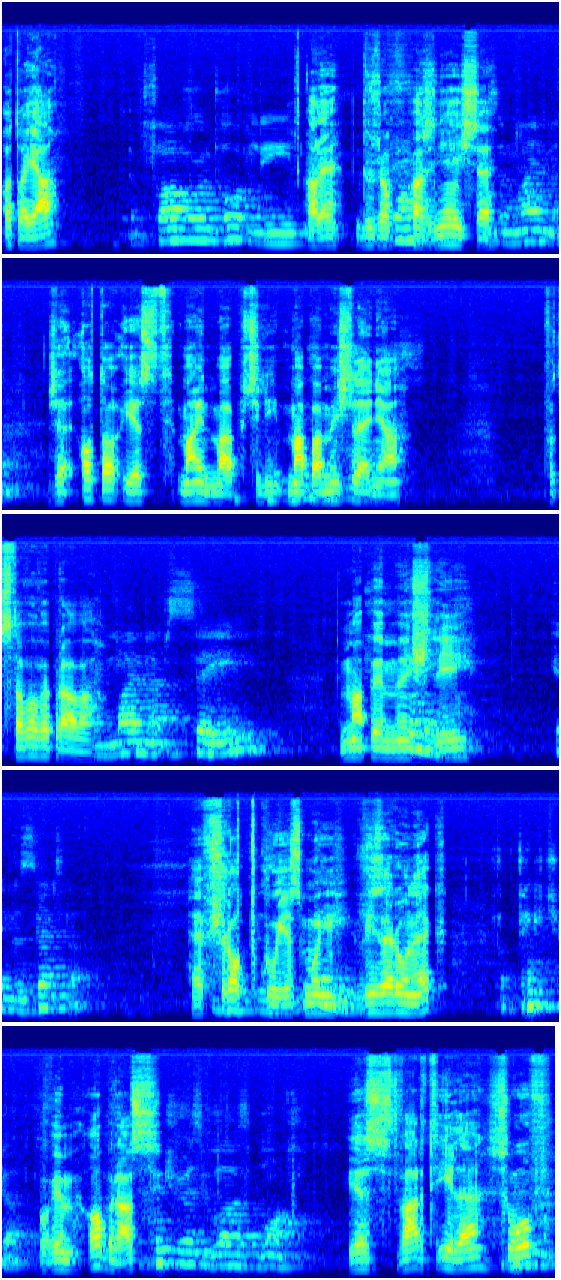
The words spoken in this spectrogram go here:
Oto ja, ale dużo ważniejsze, że oto jest mind map, czyli mapa myślenia. Podstawowe prawa. Mapy myśli. E, W środku jest mój wizerunek, bowiem obraz jest wart ile słów?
